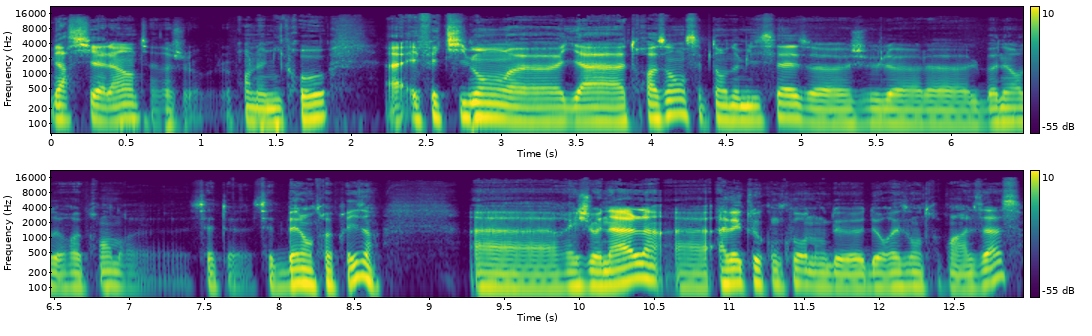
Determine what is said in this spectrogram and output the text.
merci Alain. je, prends le micro. Euh, effectivement, il y a trois ans, en septembre 2016, j'ai eu le, bonheur de reprendre cette belle entreprise. Euh, régionale euh, avec le concours donc, de, Réseau Entreprendre Alsace.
